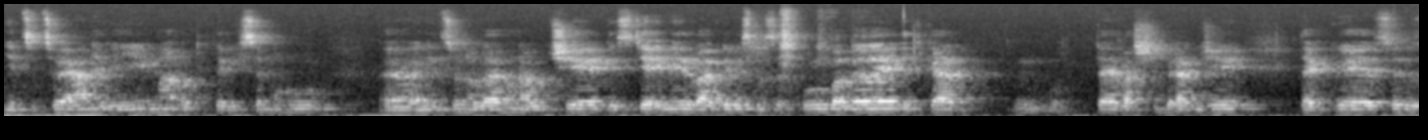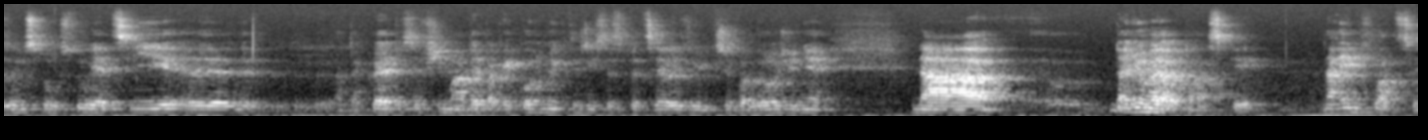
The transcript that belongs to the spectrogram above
něco, co já nevím a od kterých se mohu e, něco nového naučit. Jistě i my dva, kdyby jsme se spolu bavili teďka o té vaší branži, tak eh, se dozvím spoustu věcí a takhle to se všímáte pak ekonomy, kteří se specializují třeba vyloženě na daňové otázky, na inflaci,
